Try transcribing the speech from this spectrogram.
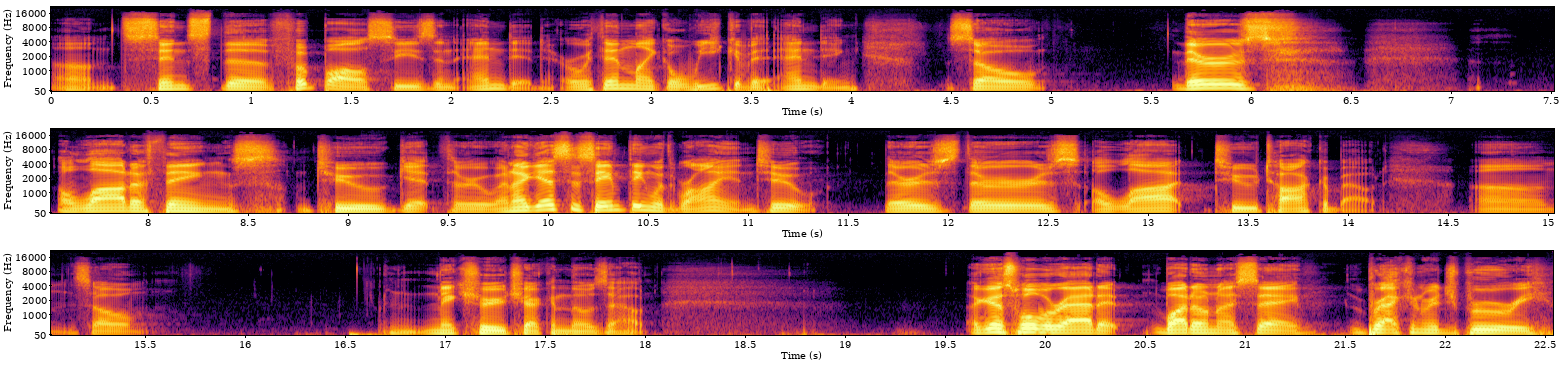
um, since the football season ended, or within like a week of it ending. So there's a lot of things to get through, and I guess the same thing with Ryan too. There's there's a lot to talk about. Um, so make sure you're checking those out. I guess while we're at it, why don't I say Breckenridge Brewery?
